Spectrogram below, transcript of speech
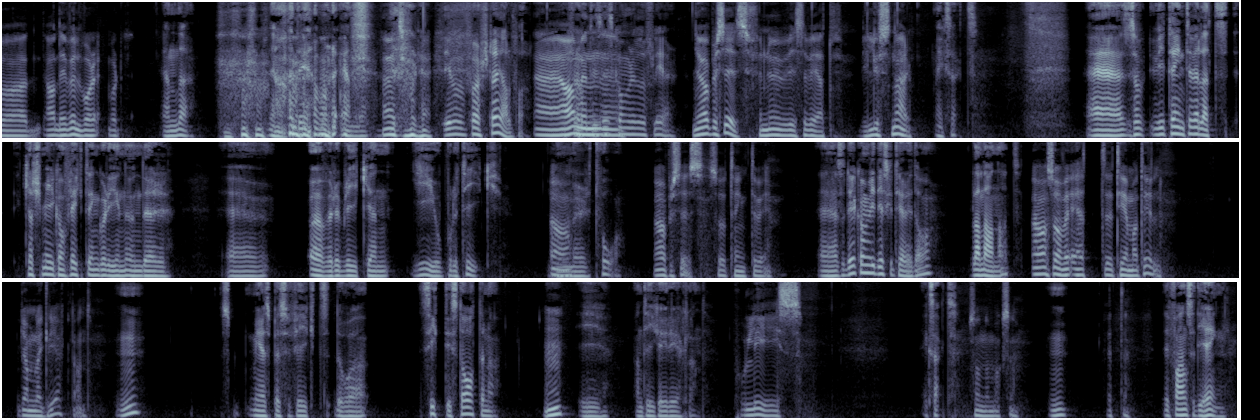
ja, det är väl vår, vårt, Enda. Ja, det är vår enda. ja, jag tror det. Det är vår första i alla fall. Eh, ja, men, Förhoppningsvis eh, kommer det väl fler. ja, precis, för nu visar vi att vi lyssnar. Exakt. Eh, så vi tänkte väl att Kashmirkonflikten går in under eh, överrubriken geopolitik Ja. nummer två. Ja, precis, så tänkte vi. Eh, så det kommer vi diskutera idag, bland annat. Ja, så har vi ett eh, tema till. Gamla Grekland. Mm. Mer specifikt då citystaterna Mm. i antika Grekland. Polis, Exakt. som de också Mm. hette. Det fanns ett gäng.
